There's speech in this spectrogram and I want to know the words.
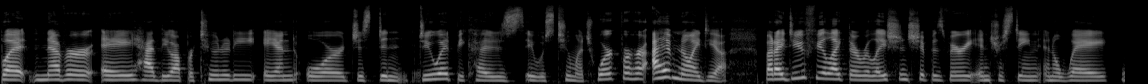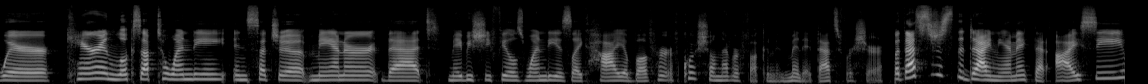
but never A, had the opportunity and or just didn't do it because it was too much work for her. I have no idea. But I do feel like their relationship is very interesting in a way where Karen looks up to Wendy in such a manner that maybe she feels Wendy is like high above her. Of course, she'll never fucking admit it, that's for sure. But that's just the dynamic that I see.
